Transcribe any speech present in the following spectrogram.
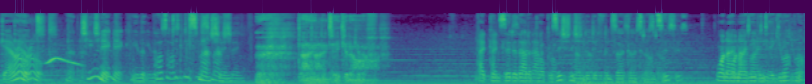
Geralt, that tunic, you look positively smashing. Dying to take it off. I'd consider that a proposition under different circumstances. One I might even take you up on.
